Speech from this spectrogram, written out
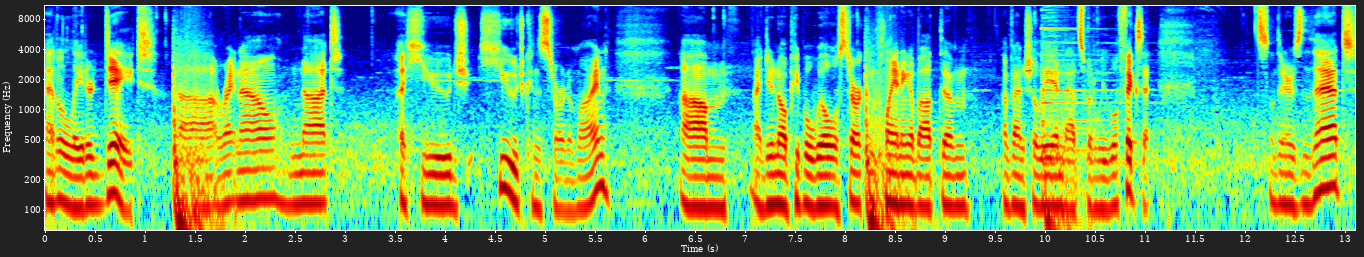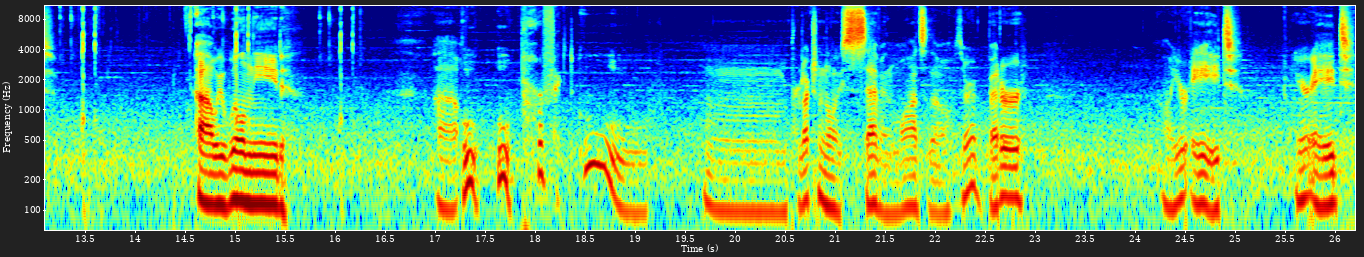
at a later date. Uh, right now, not a huge, huge concern of mine. Um, I do know people will start complaining about them eventually, and that's when we will fix it. So there's that. Uh, we will need... Uh, ooh, ooh, perfect. Ooh. Hmm, production only 7 watts, though. Is there a better... Oh, you're eight. You're eight.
